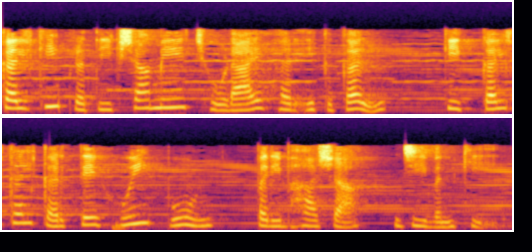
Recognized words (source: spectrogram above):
कल की प्रतीक्षा में छोड़ाए हर एक कल की कल कल करते हुई पूर्ण परिभाषा जीवन की।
